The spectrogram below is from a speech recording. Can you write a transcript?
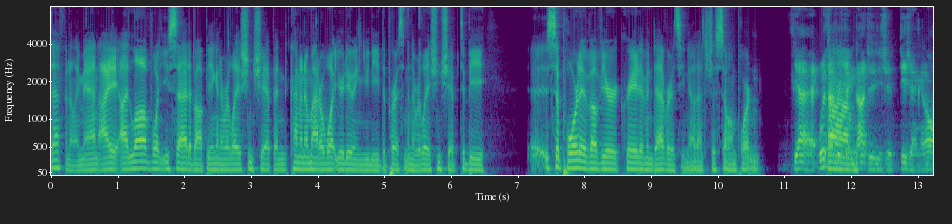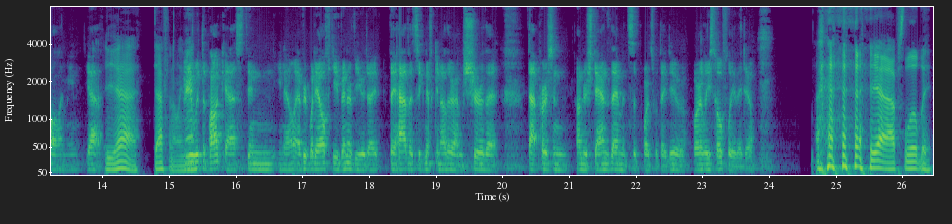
Definitely, man. I, I love what you said about being in a relationship and kind of no matter what you're doing, you need the person in the relationship to be supportive of your creative endeavors. You know, that's just so important. Yeah, with everything, um, not just DJing at all. I mean, yeah, yeah, definitely. Man. With the podcast and you know everybody else you've interviewed, I, they have a significant other, I'm sure that that person understands them and supports what they do, or at least hopefully they do. yeah, absolutely.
